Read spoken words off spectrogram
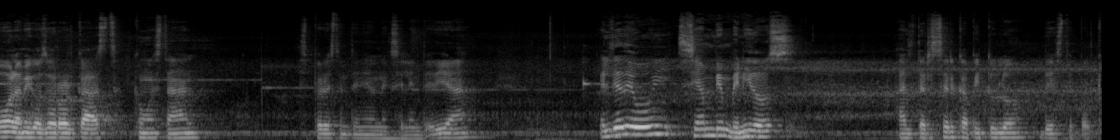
Hola amigos de Horrorcast, ¿cómo están? Espero estén teniendo un excelente día. El día de hoy sean bienvenidos al tercer capítulo de este podcast.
